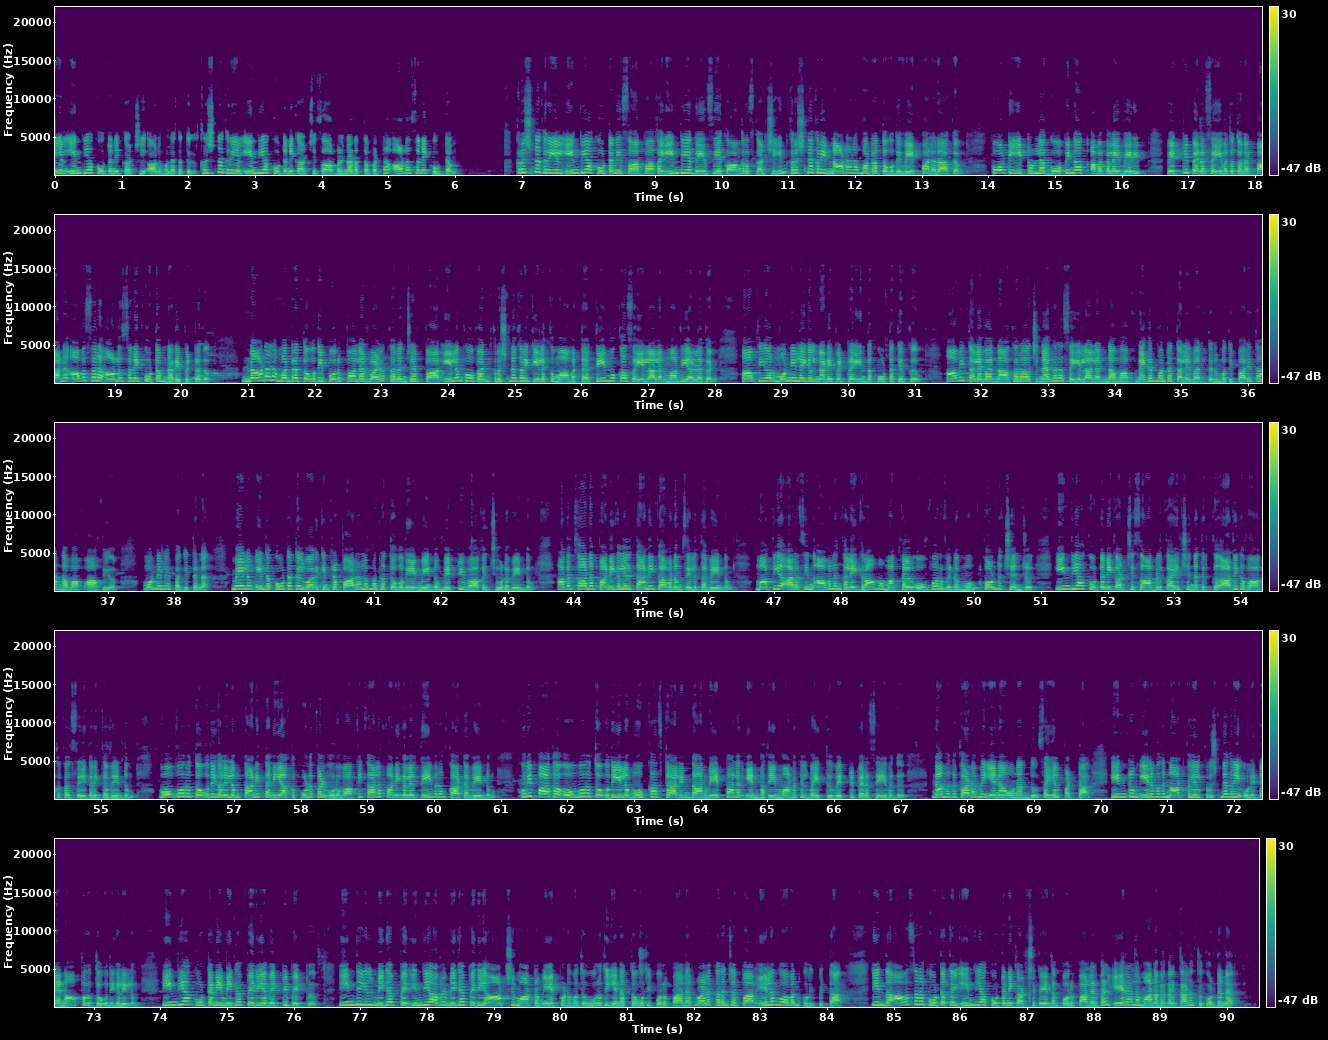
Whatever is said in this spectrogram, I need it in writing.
கிருஷ்ணகிரியில் இந்தியா கூட்டணி கட்சி அலுவலகத்தில் கிருஷ்ணகிரியில் இந்தியா கூட்டணி கட்சி சார்பில் நடத்தப்பட்ட ஆலோசனை கூட்டம். கிருஷ்ணகிரியில் இந்தியா கூட்டணி சார்பாக இந்திய தேசிய காங்கிரஸ் கட்சியின் கிருஷ்ணகிரி நாடாளுமன்ற தொகுதி வேட்பாளராக போட்டியிட்டுள்ள கோபிநாத் அவர்களை வெறி வெற்றி பெற செய்வது தொடர்பான அவசர ஆலோசனை கூட்டம் நடைபெற்றது. நாடாளுமன்ற தொகுதி பொறுப்பாளர் வழக்கறிஞர் பார் இளங்கோவன் கிருஷ்ணகிரி கிழக்கு மாவட்ட திமுக செயலாளர் மதியழகன் ஆகியோர் முன்னிலையில் நடைபெற்ற இந்த கூட்டத்திற்கு அவைத்தலைவர் நாகராஜ் நகர செயலாளர் நவாப் நகர்மன்ற தலைவர் திருமதி பரிதா நவாப் ஆகியோர் முன்னிலை வகித்தனர். மேலும் இந்த கூட்டத்தில் வருகின்ற பாராளுமன்ற தொகுதியை மீண்டும் வெற்றி வாகைச் சூட வேண்டும். அதற்கான பணிகளில் தனி கவனம் செலுத்த வேண்டும். மத்திய அரசின் அவலங்களை கிராம மக்கள் ஒவ்வொருவிடமும் கொண்டு சென்று இந்தியா கூட்டணி கட்சி சார்பில் கை சின்னத்திற்கு அதிக வாக்குகள் சேகரிக்க வேண்டும். ஒவ்வொரு தொகுதிகளிலும் தனித்தனியாக குழுக்கள் உருவாக்கி களப்பணிகளில் தீவிரம் காட்ட வேண்டும். குறிப்பாக ஒவ்வொரு தொகுதியிலும் மு க ஸ்டாலின் தான் வேட்பாளர் என்பதை மனதில் வைத்து வெற்றி பெற செய்வது நமது கடமை என உணர்ந்து செயல்பட்டால் இன்றும் இருபது நாட்களில் கிருஷ்ணகிரி உள்ளிட்ட நாற்பது தொகுதிகளிலும் இந்தியா கூட்டணி மிகப்பெரிய வெற்றி பெற்று இந்தியில் மிக இந்தியாவில் மிகப்பெரிய ஆட்சி மாற்றம் ஏற்படுவது உறுதி என தொகுதி பொறுப்பாளர் வழக்கறிஞர் பார் இளங்கோவன் குறிப்பிட்டார். இந்த அவசர கூட்டத்தில் இந்தியா கூட்டணி கட்சி தேர்தல் பொறுப்பாளர்கள் ஏராளமானவர்கள் கலந்து கொண்டனர்.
